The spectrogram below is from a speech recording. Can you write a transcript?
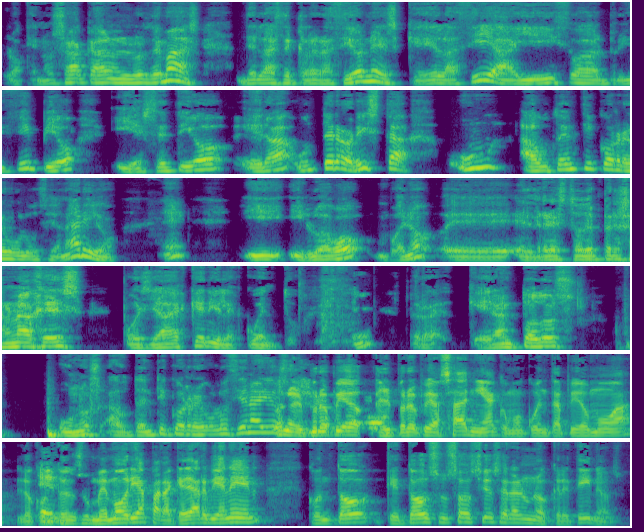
lo que no sacan los demás de las declaraciones que él hacía y hizo al principio, y ese tío era un terrorista, un auténtico revolucionario. ¿eh? Y, luego, bueno, eh, el resto de personajes, pues ya es que ni les cuento, ¿eh? pero que eran todos unos auténticos revolucionarios. Bueno, el propio, el propio Azaña, como cuenta Pío Moa, lo contó en sus memorias para quedar bien él, contó que todos sus socios eran unos cretinos.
